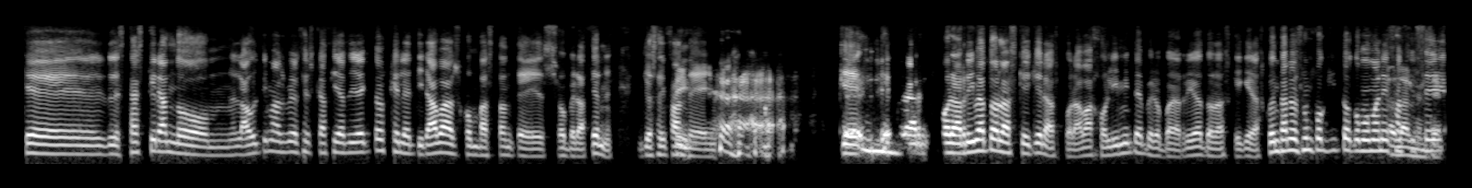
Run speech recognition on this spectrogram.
que le estás tirando, mm, las últimas veces que hacías directos, que le tirabas con bastantes operaciones. Yo soy fan de... que por arriba todas las que quieras, por abajo límite, pero por arriba todas las que quieras. Cuéntanos un poquito cómo manejas ese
